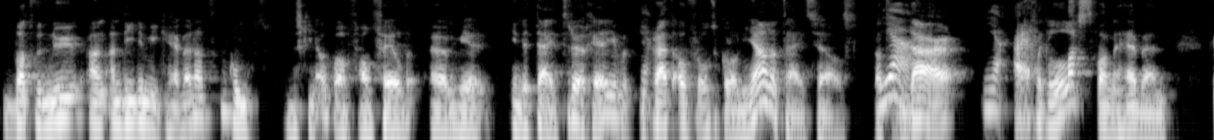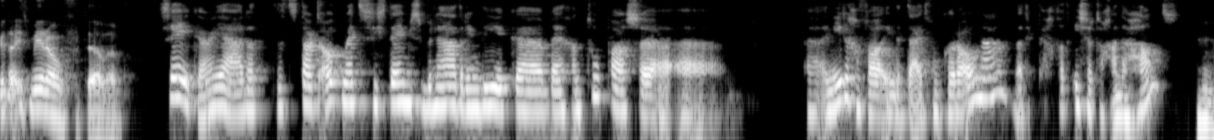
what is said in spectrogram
wat we nu aan, aan dynamiek hebben, dat Mhm. komt misschien ook wel van veel eh, meer in de tijd terug. Hè? Je, je Ja. praat over onze koloniale tijd zelfs. Dat Ja. we daar Ja, eigenlijk last van hebben. Kun je daar iets meer over vertellen? Zeker. Ja, dat, dat start ook met de systemische benadering die ik eh, ben gaan toepassen. eh, eh, in ieder geval in de tijd van corona. Dat ik dacht, wat is er toch aan de hand? Hm.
